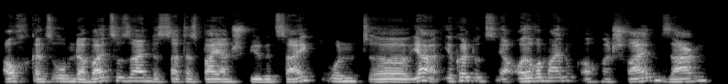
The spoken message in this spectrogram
auch ganz oben dabei zu sein. Das hat das Bayern-Spiel gezeigt. Und äh, ja, ihr könnt uns ja eure Meinung auch mal schreiben, sagen,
